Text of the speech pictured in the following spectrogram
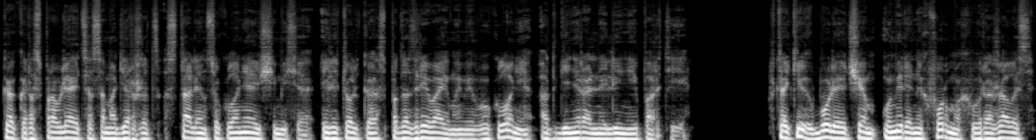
как расправляется самодержец Сталин с уклоняющимися или только с подозреваемыми в уклоне от генеральной линии партии. В таких более чем умеренных формах выражалась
